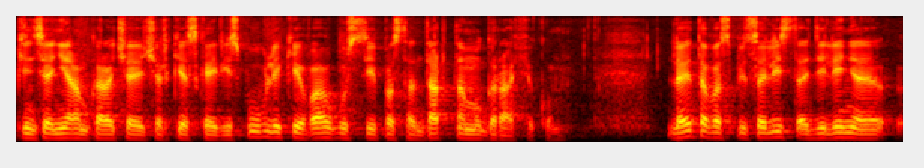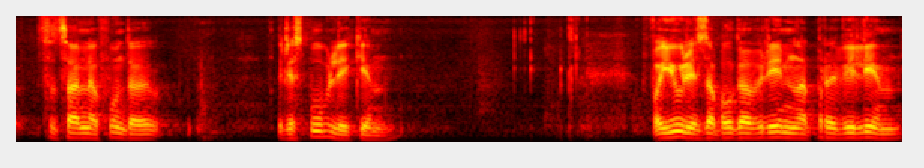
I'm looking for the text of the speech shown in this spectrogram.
пенсионерам Карачаево-Черкесской республики в августе по стандартному графику. Для этого специалисты отделения Социального фонда республики в июле заблаговременно провели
